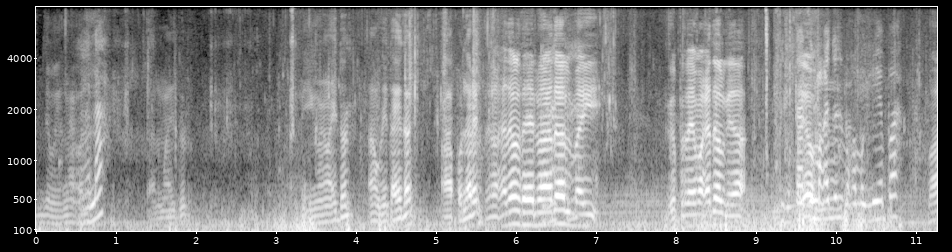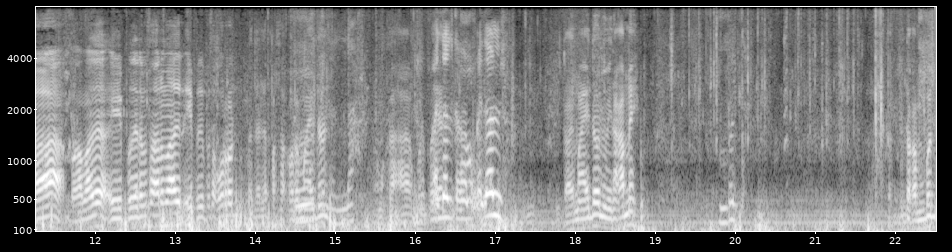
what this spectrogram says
Hindi, wala nga. Wala na. Ano mga idol? Hindi nga mga idol. Ah, ulit tayo idol. Hapon na rin. Mga idol, dahil mga idol, may group tayo mga idol, kaya Ayaw. ko mga idol, baka magliya pa. Ma, baka mga idol, eh, pwede naman sa ano mga idol, eh, pwede pa sa koron. Padala pa sa koron mga idol. Wala. Makaabot pa Mga yan. idol, tanga mga idol. Tayo mga idol, uwi na kami. Ambod. Dito kambod.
